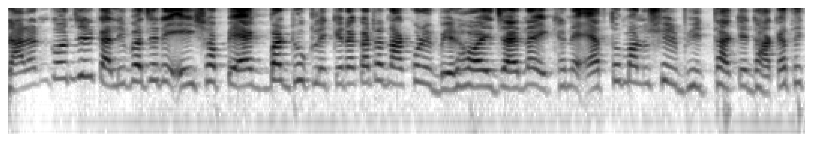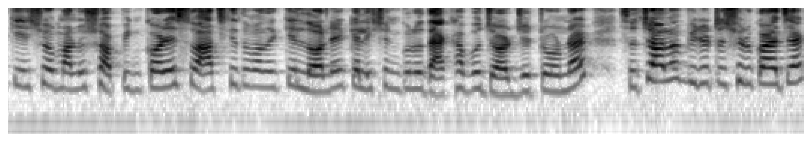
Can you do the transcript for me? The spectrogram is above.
নারায়ণগঞ্জের কালীবাজারে এই শপে একবার ঢুকলে কেনাকাটা না করে বের হওয়া যায় না। এখানে এত মানুষের ভিড় থাকে, ঢাকা থেকে এসেও মানুষ শপিং করে। সো আজকে তোমাদেরকে লনের কালেকশনগুলো দেখাবো জর্জেট ওনার। সো চলো ভিডিওটা শুরু করা যাক।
